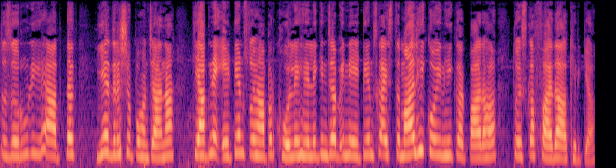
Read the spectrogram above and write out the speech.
तो ज़रूरी है आप तक ये दृश्य पहुंचाना कि आपने एटीएम्स तो यहाँ पर खोले हैं, लेकिन जब इन एटीएम्स का इस्तेमाल ही कोई नहीं कर पा रहा तो इसका फ़ायदा आखिर क्या?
